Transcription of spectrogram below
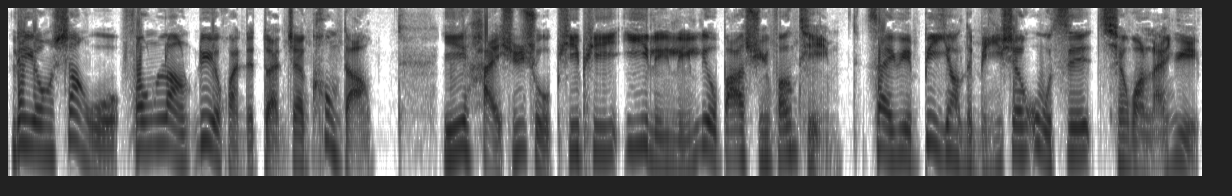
利用上午风浪略缓的短暂空档，以海巡署 PP 一零零六八巡防艇载运必要的民生物资前往兰屿。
